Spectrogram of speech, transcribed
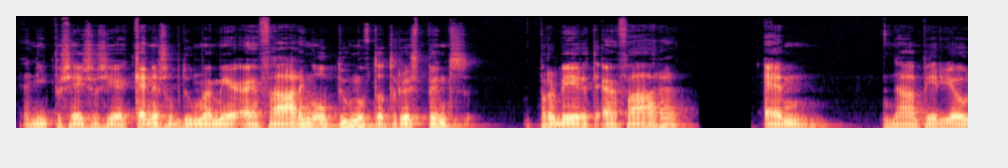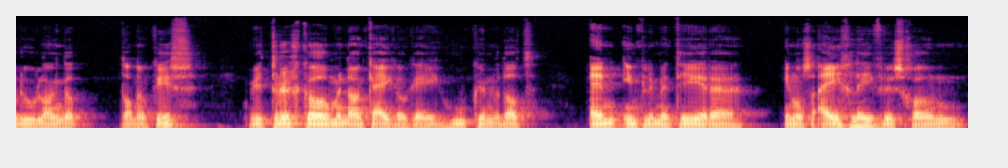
en niet per se zozeer kennis op doen, maar meer ervaring op doen, of dat rustpunt proberen te ervaren. En na een periode, hoe lang dat dan ook is, weer terugkomen en dan kijken, oké, hoe kunnen we dat en implementeren in ons eigen leven, dus gewoon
